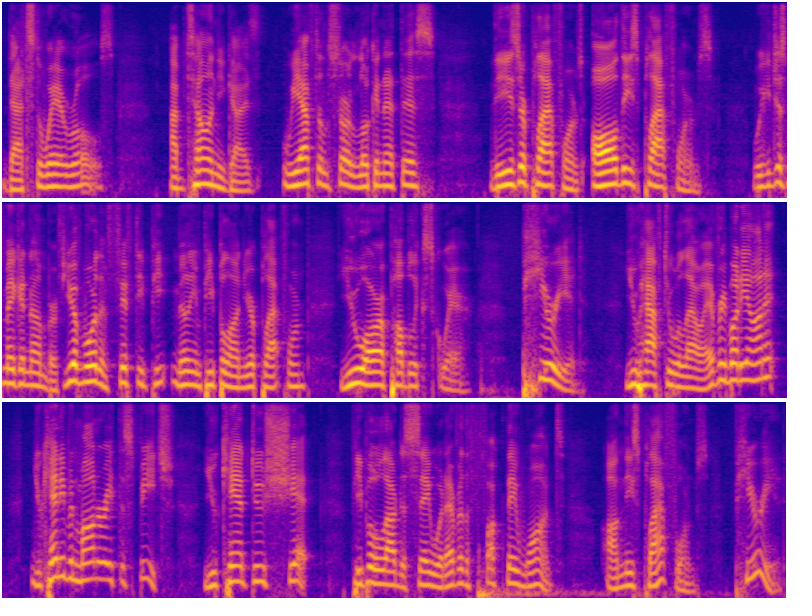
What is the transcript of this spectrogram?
that's the way it rolls. I'm telling you guys, we have to start looking at this. These are platforms, all these platforms. We could just make a number. If you have more than 50 pe- million people on your platform, you are a public square. Period. You have to allow everybody on it. You can't even moderate the speech. You can't do shit. People are allowed to say whatever the fuck they want on these platforms. Period.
